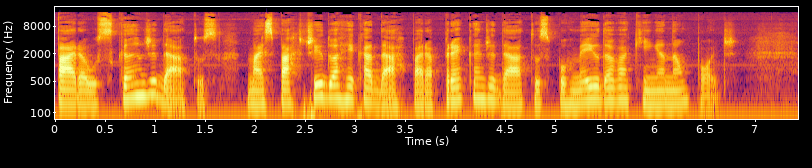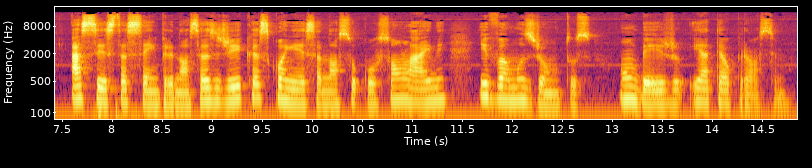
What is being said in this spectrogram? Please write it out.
para os candidatos, mas partido arrecadar para pré-candidatos por meio da vaquinha não pode. Assista sempre nossas dicas, conheça nosso curso online e vamos juntos. Um beijo e até o próximo.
